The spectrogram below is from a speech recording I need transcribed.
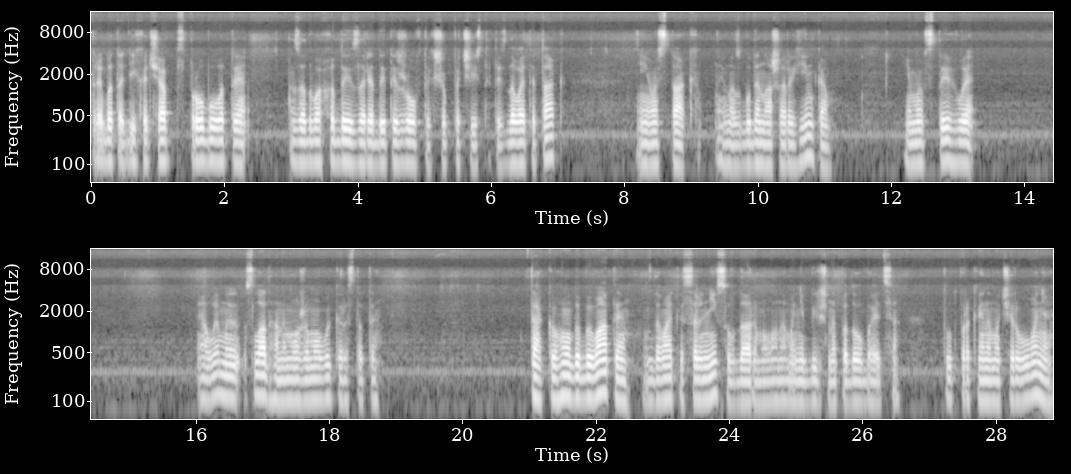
Треба тоді хоча б спробувати за два ходи зарядити жовтих, щоб почиститись. Давайте так. І ось так. І в нас буде наша регінка. І ми встигли. Але ми сладга не можемо використати. Так, кого добивати? Давайте сальнісу вдаримо, вона мені більш не подобається. Тут прокинемо червоні.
